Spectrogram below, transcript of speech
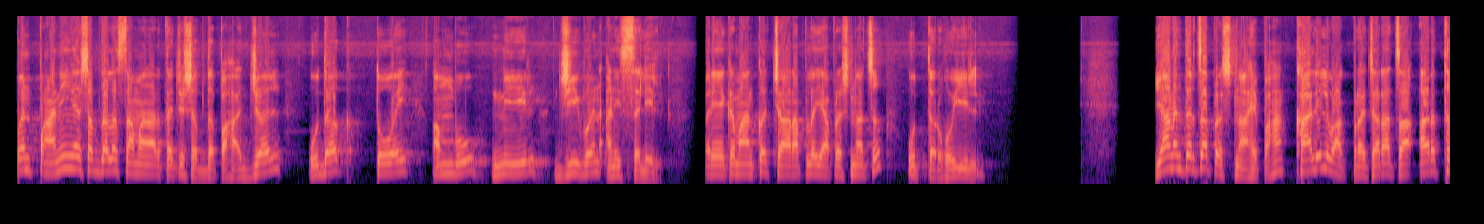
पण पाणी या शब्दाला समानार्थाचे शब्द पहा. जल उदक तोय अंबू नीर जीवन आणि सलील. पर्याय क्रमांक चार आपलं या प्रश्नाचं उत्तर होईल. यानंतरचा प्रश्न आहे पहा. खालील वाक्प्रचाराचा अर्थ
